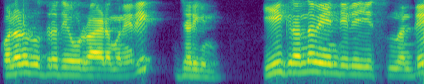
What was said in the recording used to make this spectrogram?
కొలను రుద్రదేవుడు రాయడం అనేది జరిగింది. ఈ గ్రంథం ఏం తెలియజేస్తుందంటే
